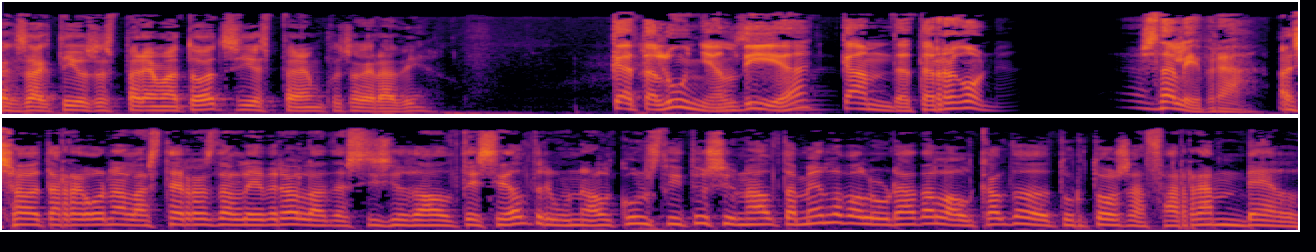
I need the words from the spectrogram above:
Exacte, i us esperem a tots i esperem que us agradi. Catalunya al dia, Camp de Tarragona. Terres de l'Ebre. Això a Tarragona, a les Terres de l'Ebre, la decisió del TC, el Tribunal Constitucional, també l'ha valorada l'alcalde de Tortosa, Ferran Bel.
